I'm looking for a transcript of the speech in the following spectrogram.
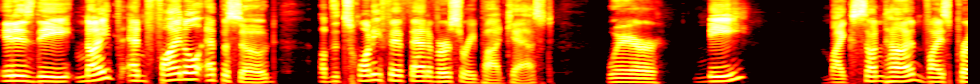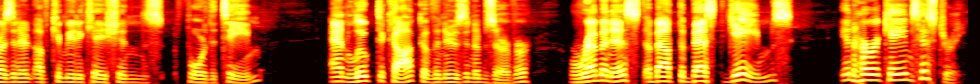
It is the ninth and final episode of the 25th anniversary podcast where me, Mike Sundheim, Vice President of Communications for the team, and Luke DeCock of the News and Observer reminisced about the best games in Hurricanes history.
